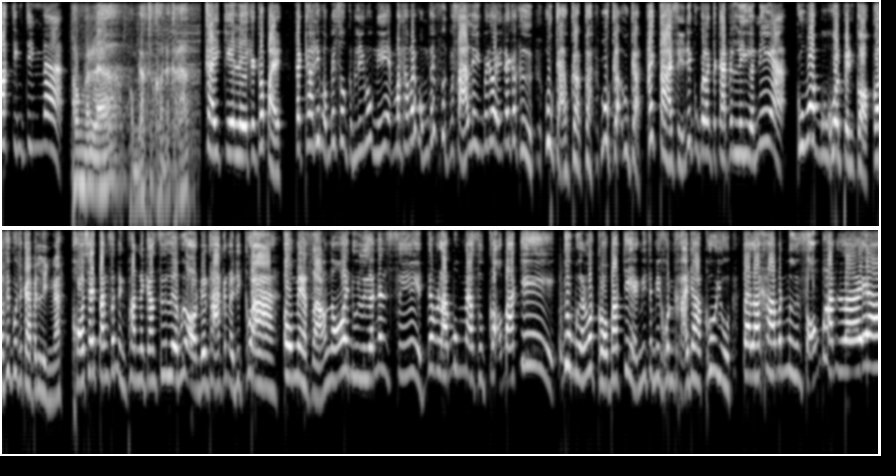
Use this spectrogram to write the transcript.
รักจริงๆน่ะเพราะงั้นแล้วผมรักทุกคนนะครับ ใจเกเรกันก็ไป แต่การที่ผมได้สู้กับลิงพวกนี้ มันทำให้ผมได้ฝึกภาษาลิงไปด้วยนั่นก็คืออุกะอุกะอุกะอุกะอุกะให้ตายสินี่กูกำลังจะกลายเป็นลิงเหรอเนี่ยกูว่ากูควรเป็นเกาะก่อนที่กูจะกลายเป็นลิงนะ ขอใช้ตังค์สักหนึ่งพันในการซื้อเรือเพื่อออกเดินทางกันหน่อยดีกว่าโอ้แม่สาวน้อยดูเรือนั่นสิได้เวลามุ่งหน้าสู่เกาะบาร์กี้ ดูเหมือนว่าเกาะบาร์กี้แห่งนี้จะมีคนขายดาบคู่อยู่ แต่ราคามันหมื่นสองพันเลยอะ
